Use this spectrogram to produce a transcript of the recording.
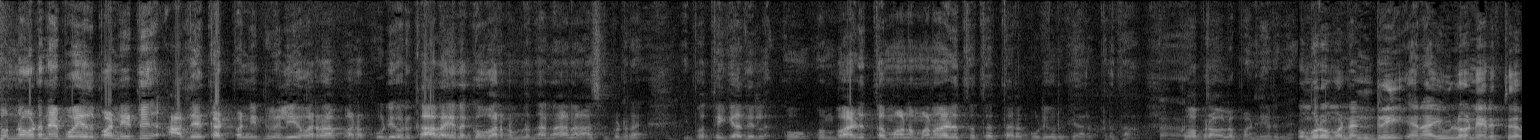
சொன்ன உடனே போய் அதை பண்ணிவிட்டு அதே கட் பண்ணிவிட்டு வெளியே வர வரக்கூடிய ஒரு காலம் எனக்கும் வரணும்னு தான் நானும் ஆசைப்படுறேன். இப்போதைக்கு அது இல்லை. ரொம்ப அழுத்தமான மன அழுத்தத்தை தரக்கூடிய ஒரு கேரக்டர் தான். கோப்ராவில் பண்ணியிருக்கேன். ரொம்ப ரொம்ப நன்றி. ஏன்னா இவ்வளோ நேரத்தை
